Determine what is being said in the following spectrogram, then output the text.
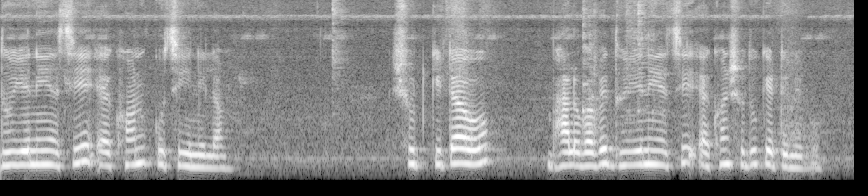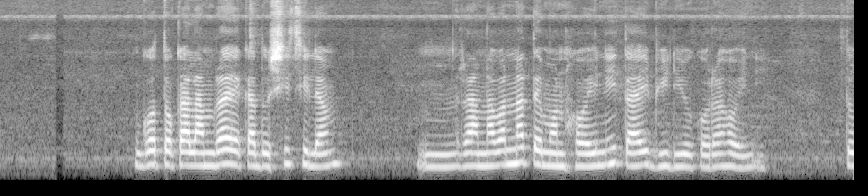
ধুয়ে নিয়েছি, এখন কুচিয়ে নিলাম। শুটকিটাও ভালোভাবে ধুয়ে নিয়েছি, এখন শুধু কেটে নেব। গতকাল আমরা একাদশী ছিলাম। রান্নাবান্না তেমন হয়নি, তাই ভিডিও করা হয়নি। তো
